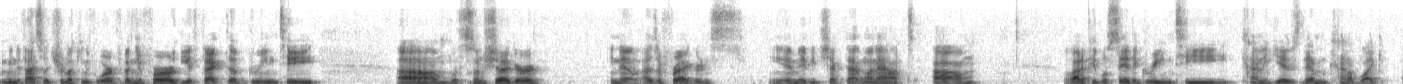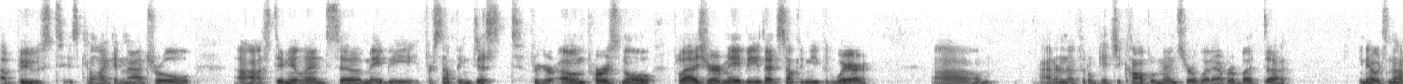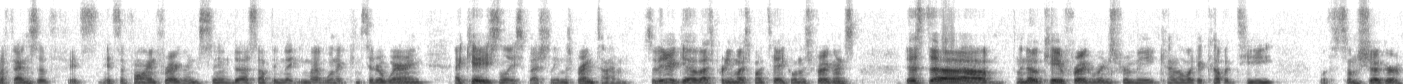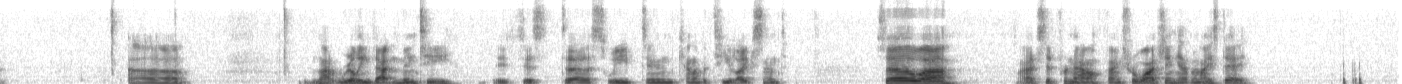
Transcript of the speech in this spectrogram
I mean, if that's what you're looking for, if you're looking for the effect of green tea um, with some sugar, you know, as a fragrance, you know, maybe check that one out. Um, a lot of people say the green tea kind of gives them kind of like a boost. It's kind of like a natural uh, stimulant. So maybe for something just for your own personal pleasure, maybe that's something you could wear. Um, I don't know if it'll get you compliments or whatever, but uh, you know, it's not offensive. It's it's a fine fragrance and uh, something that you might want to consider wearing occasionally, especially in the springtime. So there you go. That's pretty much my take on this fragrance. Just uh, an okay fragrance for me, kind of like a cup of tea with some sugar. Uh, not really that minty. It's just uh, sweet and kind of a tea-like scent. So, uh, that's it for now. Thanks for watching. Have a nice day.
